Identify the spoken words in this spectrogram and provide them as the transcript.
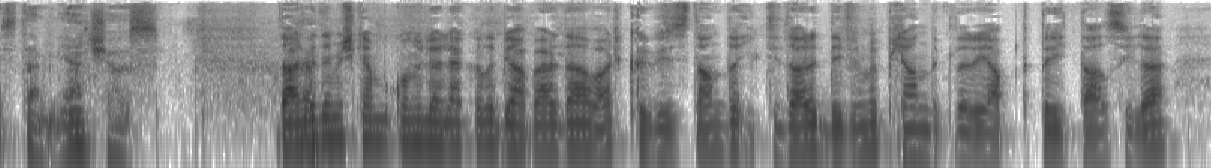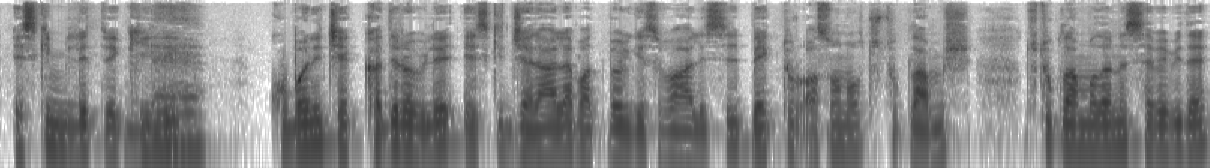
istenmeyen şahıs. Darbe demişken bu konuyla alakalı bir haber daha var. Kırgızistan'da iktidarı devirme planlıkları yaptıkları iddiasıyla eski milletvekili ne? Kubaniçek Kadirov ile eski Celalabad bölgesi valisi Bektur Asonov tutuklanmış. Tutuklanmalarının sebebi de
